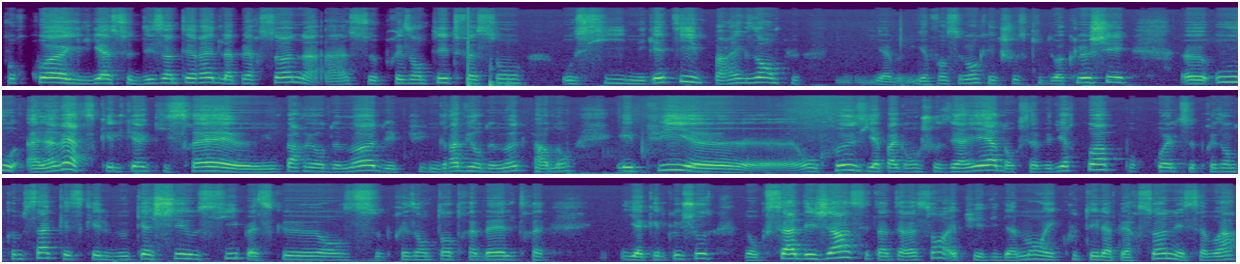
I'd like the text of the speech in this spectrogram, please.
Pourquoi il y a ce désintérêt de la personne à se présenter de façon aussi négative, par exemple? Il y, a, forcément quelque chose qui doit clocher. Euh, ou à l'inverse, quelqu'un qui serait euh, une parure de mode, et puis une gravure de mode, pardon, et puis euh, on creuse, il n'y a pas grand-chose derrière, donc ça veut dire quoi? Pourquoi elle se présente comme ça? Qu'est-ce qu'elle veut cacher aussi? Parce qu'en se présentant très belle, très, il y a quelque chose. Donc ça déjà, c'est intéressant. Et puis évidemment, écouter la personne et savoir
